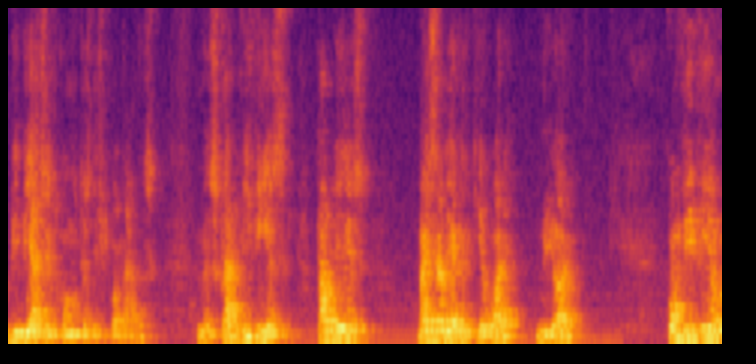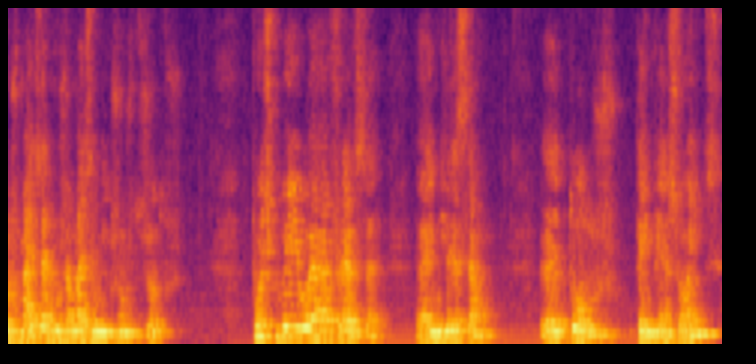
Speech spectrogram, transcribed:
Vivia a gente com muitas dificuldades, mas claro, vivia-se, talvez mais alegre que agora, melhor, convivíamos mais, éramos mais amigos uns dos outros. Depois que veio a França, a imigração, eh, todos têm pensões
